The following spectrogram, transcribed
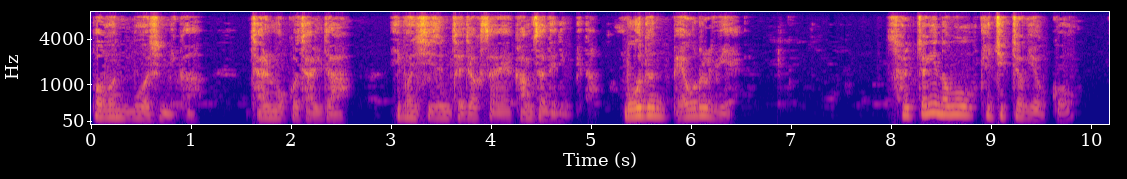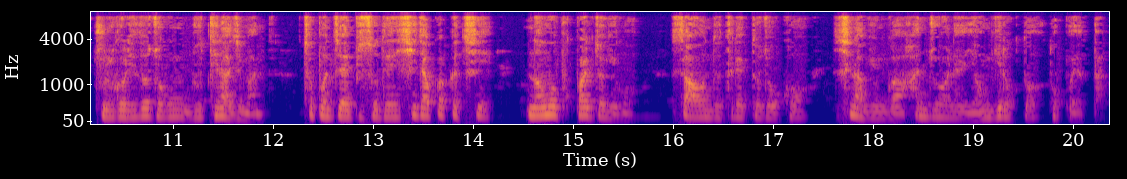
법은 무엇입니까? 잘 먹고 잘 자. 이번 시즌 제작사에 감사드립니다. 모든 배우를 위해 설정이 너무 규칙적이었고 줄거리도 조금 루틴하지만 첫 번째 에피소드의 시작과 끝이 너무 폭발적이고 사운드 트랙도 좋고 신하균과 한주원의 연기력도 돋보였다.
